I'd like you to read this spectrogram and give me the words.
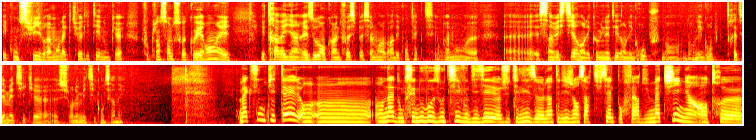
et qu'on suit vraiment l'actualité. Donc il euh, faut que l'ensemble soit cohérent et, travailler un réseau, encore une fois, c'est pas seulement avoir des contacts, c'est vraiment s'investir dans les communautés, dans les groupes, dans les groupes très thématiques sur le métier concerné. Maxime Pitet, on, a donc ces nouveaux outils. Vous disiez, euh, j'utilise euh, l'intelligence artificielle pour faire du matching hein, entre euh,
